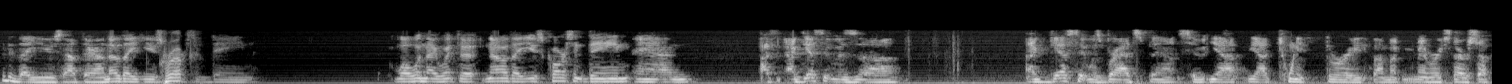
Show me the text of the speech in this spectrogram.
Who did they use out there? I know they used Crook. Carson Dean. Well, when they went to no, they used Carson Dean, and I, I guess it was. Uh, I guess it was Brad Spence who, yeah, yeah, 23 if my memory serves. So,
